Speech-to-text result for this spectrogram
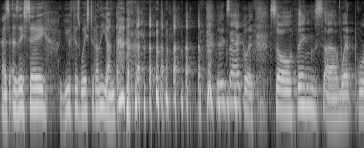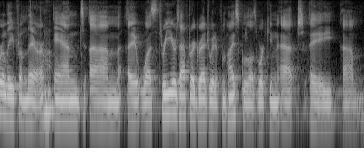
As, as they say, youth is wasted on the young. exactly. So things um, went poorly from there. Uh-huh. And um, it was three years after I graduated from high school, I was working at a um,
